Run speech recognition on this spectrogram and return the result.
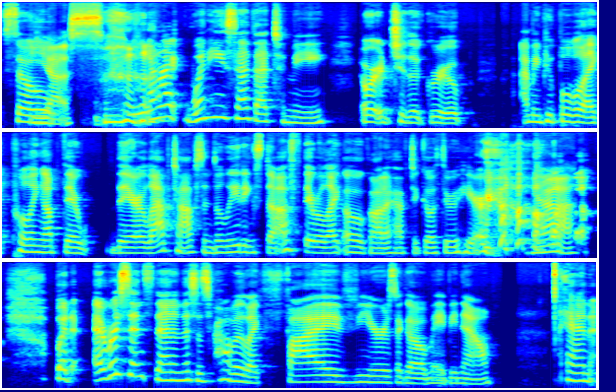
So yes. when I when he said that to me or to the group, I mean, people were like pulling up their their laptops and deleting stuff. They were like, "Oh God, I have to go through here." yeah. but ever since then, and this is probably like five years ago, maybe now, and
